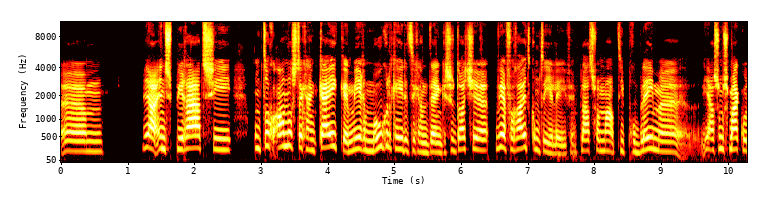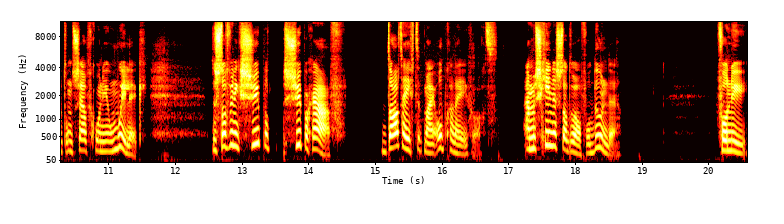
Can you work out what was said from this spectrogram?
um, ja, inspiratie. Om toch anders te gaan kijken, meer mogelijkheden te gaan denken, zodat je weer vooruit komt in je leven. In plaats van maar op die problemen, ja, soms maken we het onszelf gewoon heel moeilijk. Dus dat vind ik super, super gaaf. Dat heeft het mij opgeleverd. En misschien is dat wel voldoende. Voor nu.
